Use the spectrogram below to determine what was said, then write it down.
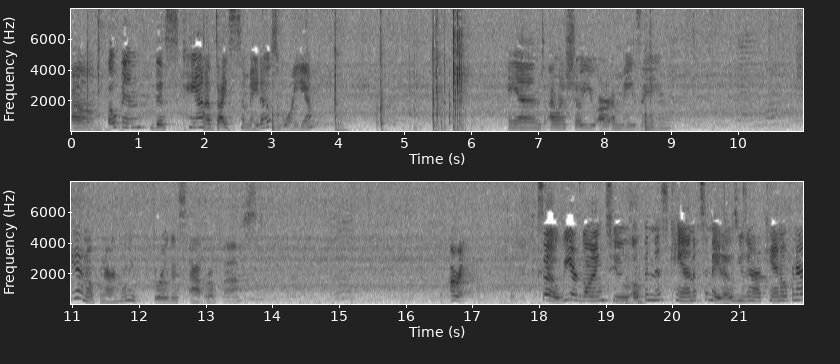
um, open this can of diced tomatoes for you. And I want to show you our amazing can opener. Let me throw this out real fast. Alright, so we are going to open this can of tomatoes using our can opener.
